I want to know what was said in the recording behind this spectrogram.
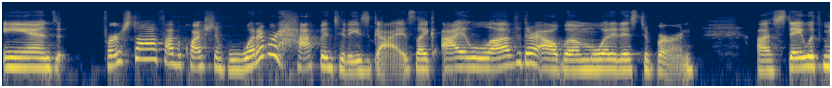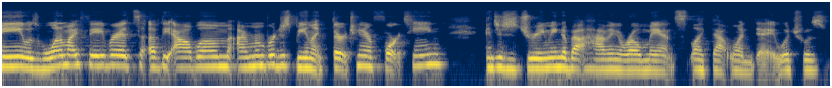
and first off, I have a question of whatever happened to these guys. Like, I loved their album, What It Is to Burn. Uh, Stay With Me was one of my favorites of the album. I remember just being like 13 or 14 and just dreaming about having a romance like that one day, which was,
